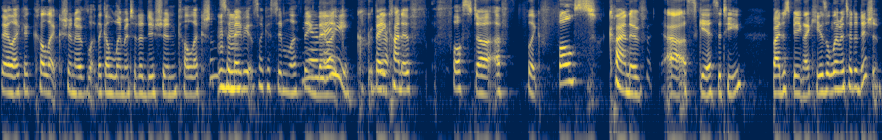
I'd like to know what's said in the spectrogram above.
They're like a collection of like, like a limited edition collection. So maybe it's like a similar thing. Mm-hmm. Yeah, they maybe. like Could c- be they kind of foster a f- like false kind of uh, scarcity by just being like here's a limited edition.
